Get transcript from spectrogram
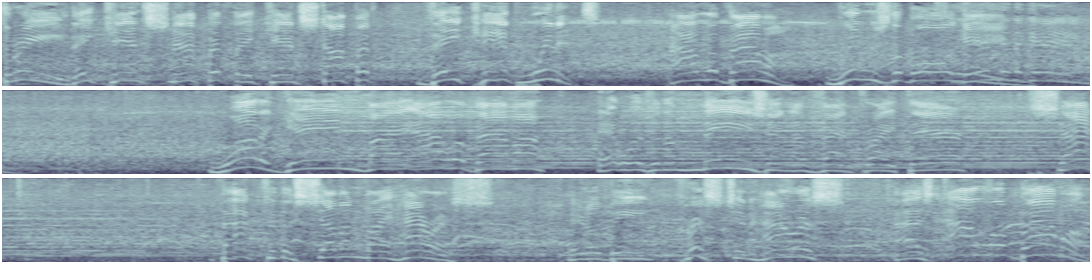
three. They can't snap it. They can't stop it. They can't win it. Alabama wins the ball game. The game. What a game by Alabama. It was an amazing event right there. Sacked back to the seven by Harris. It'll be Christian Harris as Alabama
